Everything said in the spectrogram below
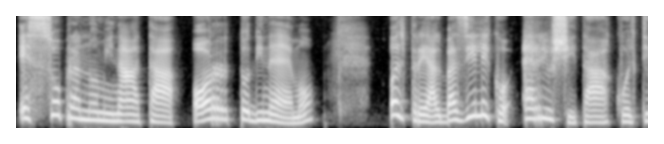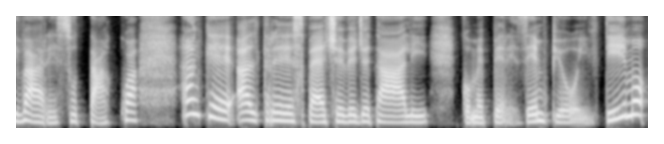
e soprannominata Orto di Nemo, oltre al basilico è riuscita a coltivare sott'acqua anche altre specie vegetali, come per esempio il timo,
